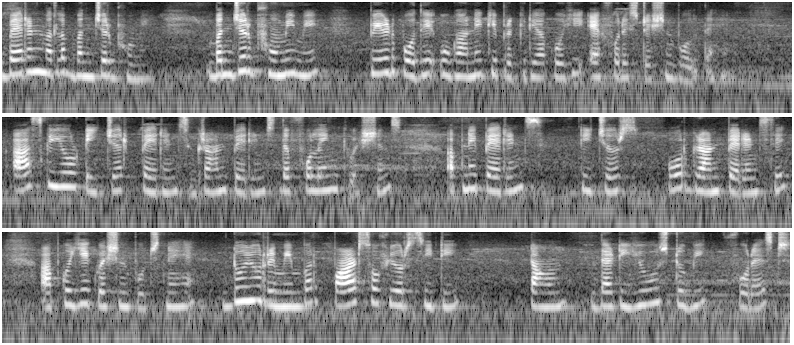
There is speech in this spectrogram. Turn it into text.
barren मतलब बंजर भूमि। बंजर भूमि में पेड़ पौधे उगाने की प्रक्रिया को ही एफोरेस्टेशन बोलते हैं। Ask your teacher parents grandparents the following questions अपने पेरेंट्स टीचर्स और ग्रांड पेरेंट्स से आपको ये क्वेश्चन पूछने हैं। Do you remember parts of your city town that use to be forest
